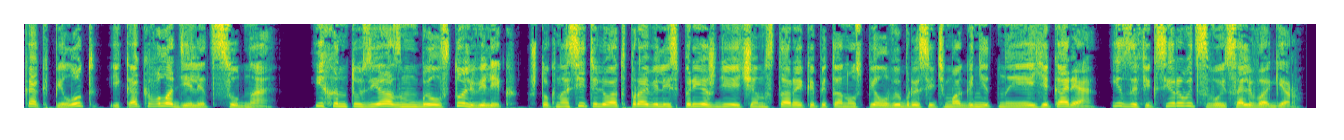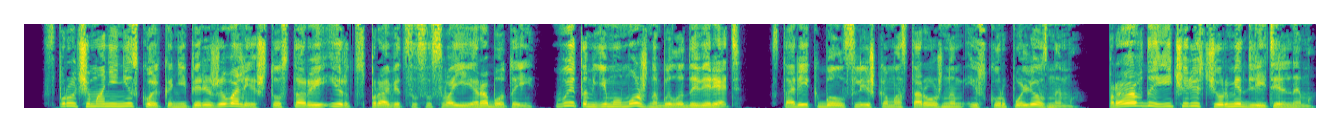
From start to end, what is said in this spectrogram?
как пилот и как владелец судна. Их энтузиазм был столь велик, что к носителю отправились прежде, чем старый капитан успел выбросить магнитные якоря и зафиксировать свой сальвагер. Впрочем, они нисколько не переживали, что старый Ирт справится со своей работой. В этом ему можно было доверять. Старик был слишком осторожным и скрупулезным. Правда, и чересчур медлительным.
